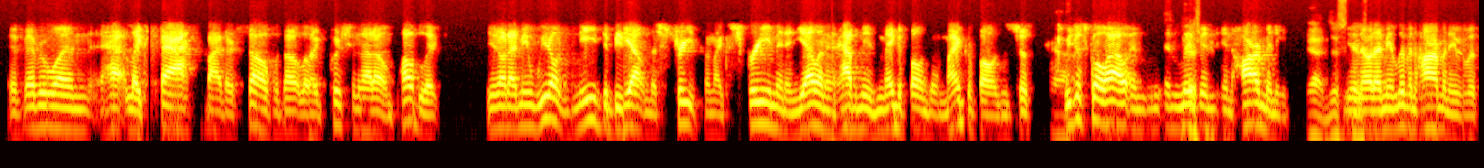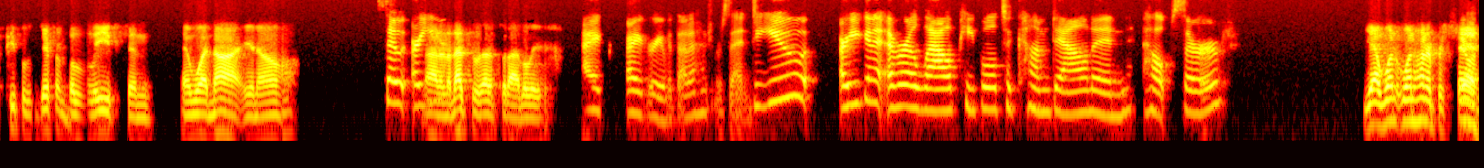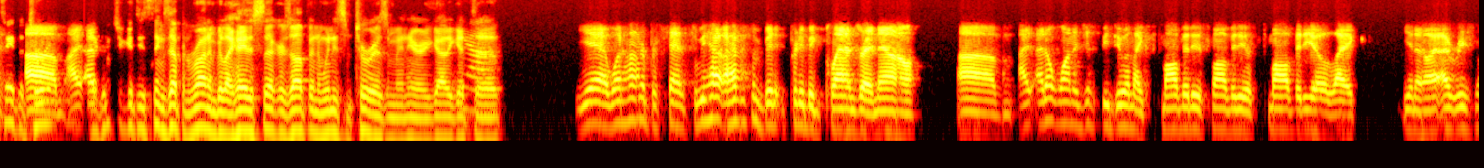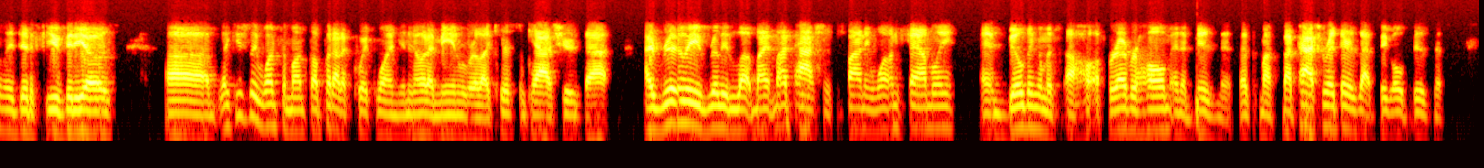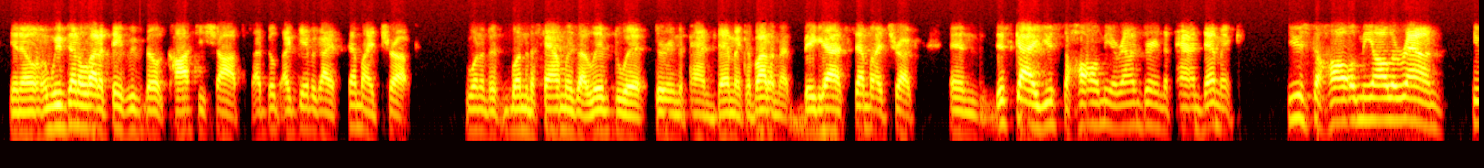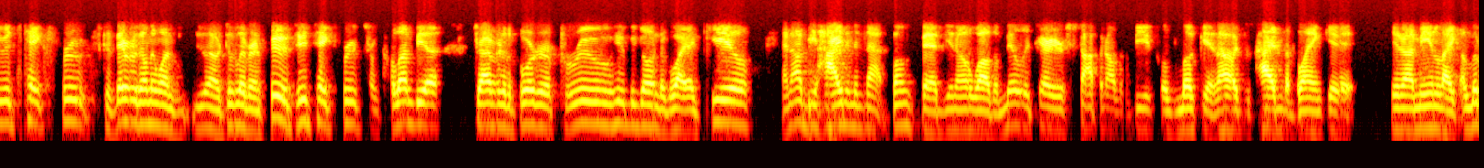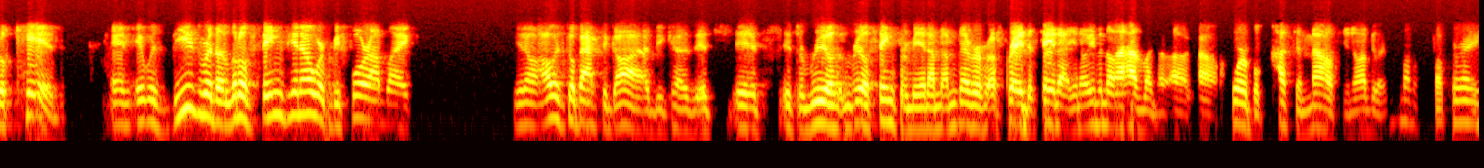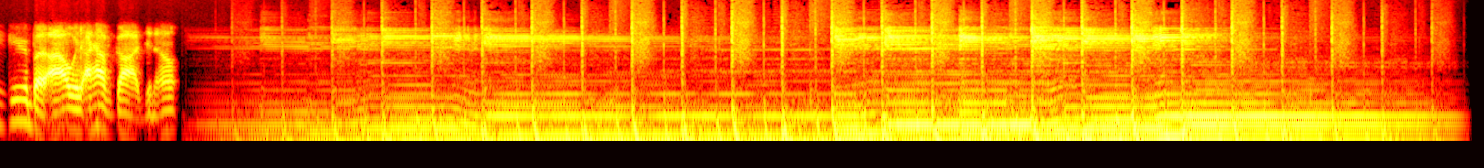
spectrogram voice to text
If everyone had like fast by themselves without like pushing that out in public, you know what I mean? We don't need to be out in the streets and like screaming and yelling and having these megaphones and microphones. It's just we just go out and, and live in, in harmony. Yeah. Just, You know what I mean? Live in harmony with people's different beliefs and and whatnot. You know, So are you? I don't know. That's what that's what I believe. I I agree with that 100%. Do you are you going to ever allow people to come down and help serve? Yeah, one one hundred percent. take the tour. Um, I, I like, once you get these things up and running, be like, hey, this sucker's up and we need some tourism in here. You got to get Yeah. to, Yeah, one hundred percent. So we have I have some big, pretty big plans right now. Um, I, I don't want to just be doing like small video, small video, small video. Like you know, I, I recently did a few videos. Uh, like usually once a month, I'll put out a quick one. You know what I mean? Where like here's some cash, here's that. I really, really love my my passion is finding one family and building them a, a a forever home and a business. That's my my passion right there. Is that big old business. You know, and we've done a lot of things. We've built coffee shops. I built. I gave a guy a semi truck one of the one of the families I lived with during the pandemic. I bought him that big ass semi truck, and this guy used to haul me around during the pandemic. He used to haul me all around. He would take fruits because they were the only ones you know delivering food. So he'd take fruits from Colombia, drive to the border of Peru. He'd be going to Guayaquil, and I'd be hiding in that bunk bed, you know, while the military are stopping all the vehicles looking. I would just hide in the blanket. You know what I mean? Like a little kid. And it was these were the little things, you know, where before I'm like, you know, I always go back to God because it's it's it's a real real thing for me, and I'm I'm never afraid to say that. You know, even though I have like a, a, horrible cussing mouth, you know, I'd be like motherfucker right here, but I always I have God, you know.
